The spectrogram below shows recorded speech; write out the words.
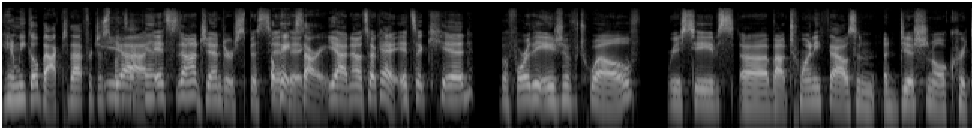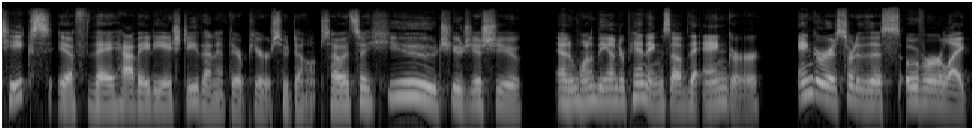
can we go back to that for just one yeah, second? it's not gender specific. Okay, sorry. Yeah, no, it's okay. It's a kid before the age of 12 receives uh, about 20,000 additional critiques if they have ADHD than if they're peers who don't. So it's a huge, huge issue. And one of the underpinnings of the anger, anger is sort of this over like,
